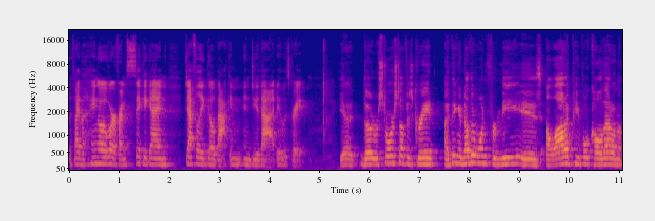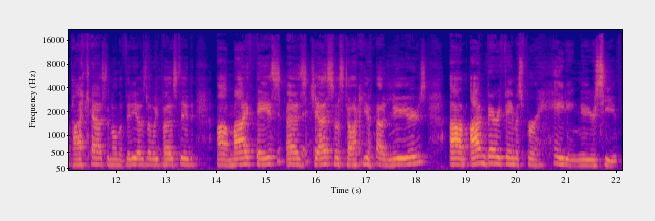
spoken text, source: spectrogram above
if I have a hangover, if I'm sick again, definitely go back and, and do that. It was great. Yeah, the restore stuff is great. I think another one for me is a lot of people called out on the podcast and on the videos that we posted. Uh, my face as Jess was talking about New Year's. Um, I'm very famous for hating New Year's Eve.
